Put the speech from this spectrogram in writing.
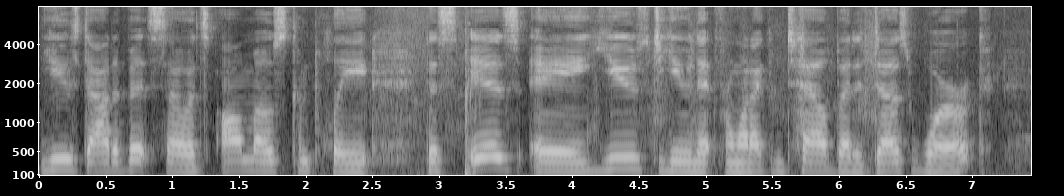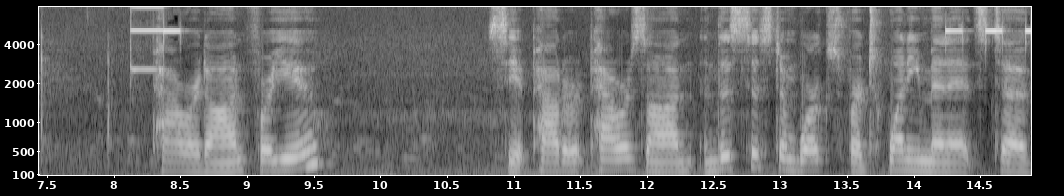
used out of it so it's almost complete. This is a used unit from what I can tell but it does work. Powered on for you see it powder powers on and this system works for 20 minutes to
